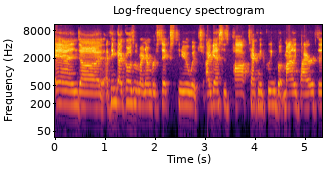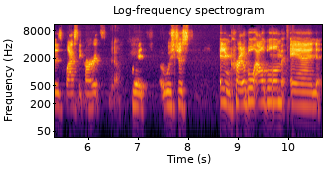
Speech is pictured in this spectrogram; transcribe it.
And uh, I think that goes with my number six too, which I guess is pop technically, but Miley Cyrus's Plastic Hearts Yeah. which was just an incredible album. And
